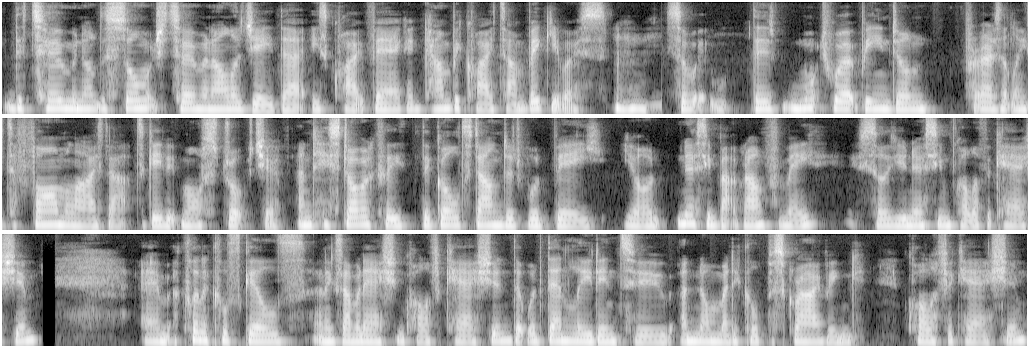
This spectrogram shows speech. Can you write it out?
the terminal. There's so much terminology that is quite vague and can be quite ambiguous. Mm-hmm. So it, there's much work being done presently to formalise that to give it more structure. And historically, the gold standard would be your nursing background for me, so your nursing qualification, um, a clinical skills and examination qualification that would then lead into a non medical prescribing qualification.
